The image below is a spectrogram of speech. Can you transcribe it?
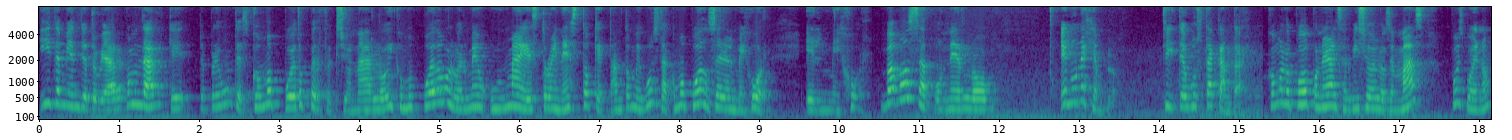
Y también yo te voy a recomendar que te preguntes cómo puedo perfeccionarlo y cómo puedo volverme un maestro en esto que tanto me gusta, cómo puedo ser el mejor, el mejor. Vamos a ponerlo en un ejemplo. Si te gusta cantar, ¿cómo lo puedo poner al servicio de los demás? Pues bueno,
